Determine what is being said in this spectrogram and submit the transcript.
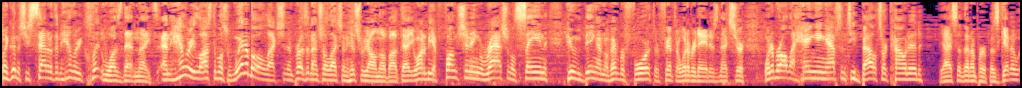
My goodness, she's sadder than Hillary Clinton was that night. And Hillary lost the most winnable election in presidential election history. We all know about that. You want to be a functioning, rational, sane human being on November 4th or 5th or whatever day it is next year. Whenever all the hanging absentee ballots are counted. Yeah, I said that on purpose. Get, a,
